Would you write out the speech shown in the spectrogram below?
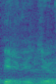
Теперь видео.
